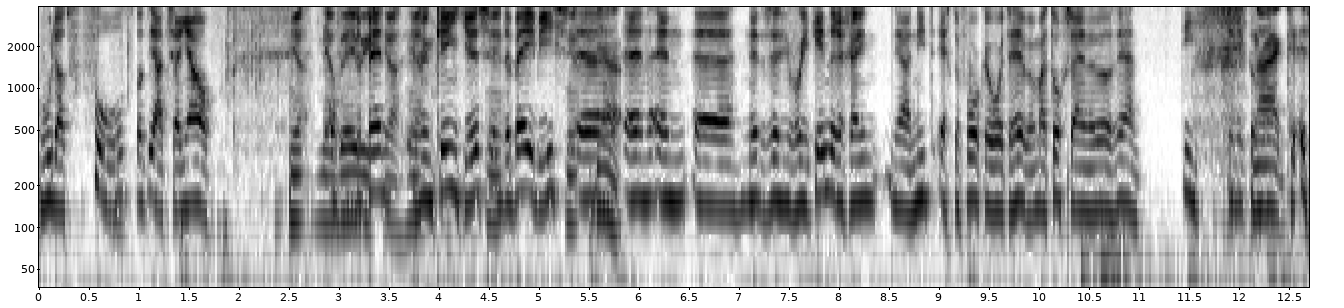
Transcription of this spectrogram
hoe dat voelt. Want ja, het zijn jouw, Ja, ja, of baby's, de band, ja, ja. hun kindjes, Ja. de baby's. Ja. eh, Ja. En, en eh, net als je voor je kinderen geen, ja, niet echt een voorkeur hoort te hebben. Maar toch zijn er wel ja, die vind ik toch... Nou, ik,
